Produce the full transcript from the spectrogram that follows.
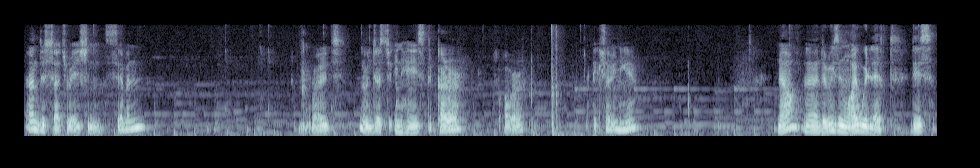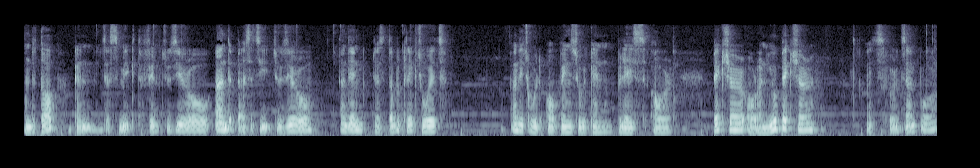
and the saturation 7 alright you know, just to enhance the color of our picture in here now uh, the reason why we left this on the top we can just make the fill to zero and the opacity to zero and then just double click to it. And it will open so we can place our picture or a new picture. Let's for example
